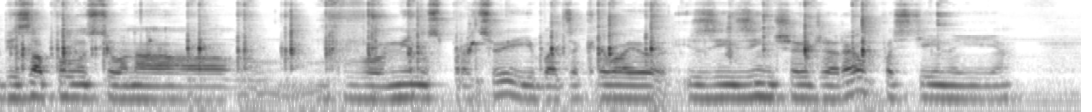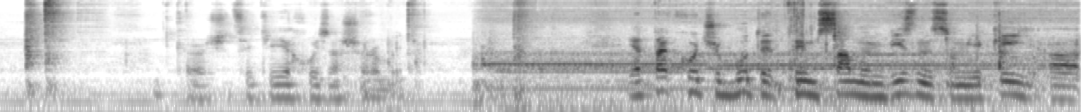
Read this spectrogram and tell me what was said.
віза повністю вона в мінус працює, їбать, закриваю з, з інших джерел постійно її. Коротше, це ті я хуй зна що робити. Я так хочу бути тим самим бізнесом, який а,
